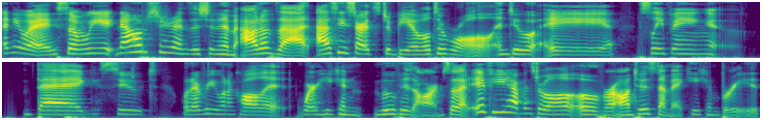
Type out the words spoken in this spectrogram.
Anyway, so we now have to transition him out of that as he starts to be able to roll into a sleeping bag, suit, whatever you want to call it, where he can move his arm so that if he happens to roll over onto his stomach, he can breathe.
